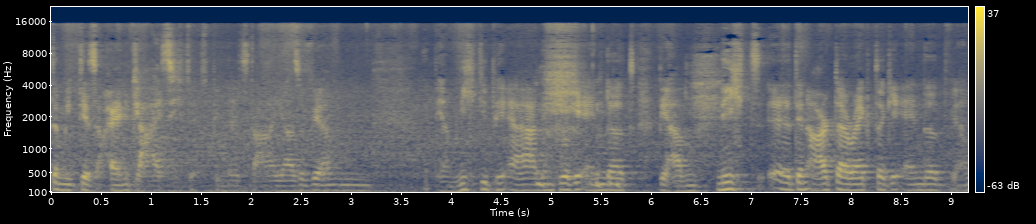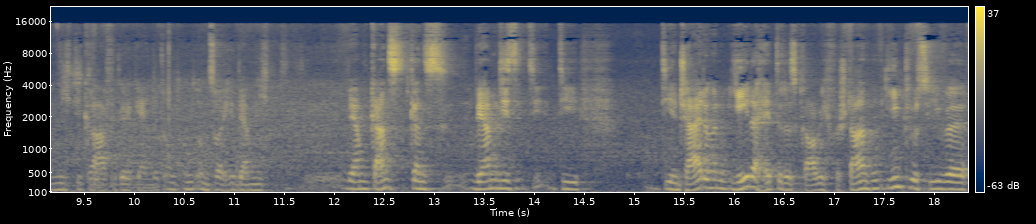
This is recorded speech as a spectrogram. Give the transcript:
damit jetzt allen klar ist, ich bin jetzt da. Ja, also wir haben, wir haben nicht die PR-Agentur geändert, wir haben nicht äh, den Art Director geändert, wir haben nicht die Grafiker geändert und, und, und solche. Wir haben nicht, wir haben ganz, ganz, wir haben diese, die, die, die Entscheidungen, jeder hätte das, glaube ich, verstanden, inklusive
